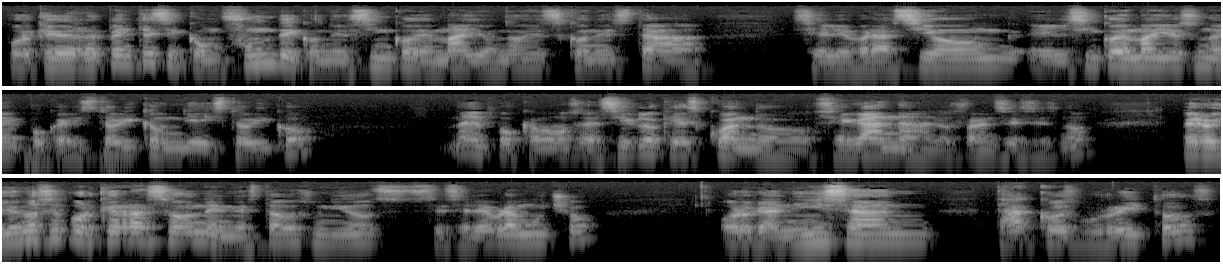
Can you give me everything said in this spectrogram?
porque de repente se confunde con el 5 de mayo, ¿no? Es con esta celebración, el 5 de mayo es una época histórica, un día histórico, una época, vamos a decirlo, que es cuando se gana a los franceses, ¿no? Pero yo no sé por qué razón en Estados Unidos se celebra mucho, organizan tacos, burritos,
